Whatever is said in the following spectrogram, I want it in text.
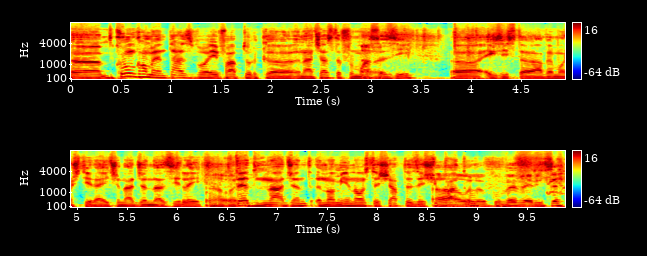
Uh, cum comentați voi faptul că în această frumoasă zi Uh, există, avem o știre aici în agenda zilei. Ted Nugent în 1974 Aoleu, cu veverițe.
